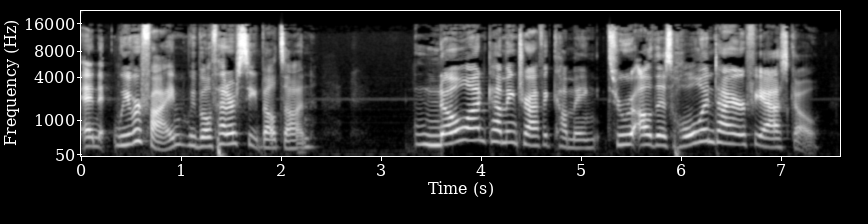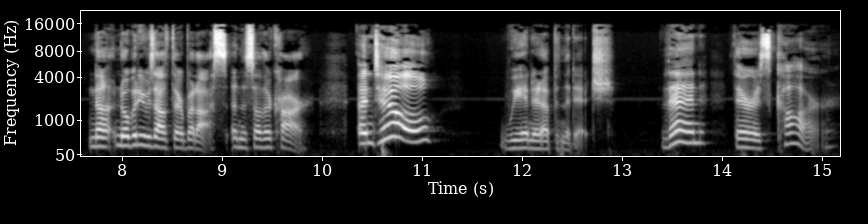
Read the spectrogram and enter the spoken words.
And we were fine. We both had our seatbelts on. No oncoming traffic coming throughout this whole entire fiasco. No, nobody was out there but us and this other car until we ended up in the ditch. Then there is car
